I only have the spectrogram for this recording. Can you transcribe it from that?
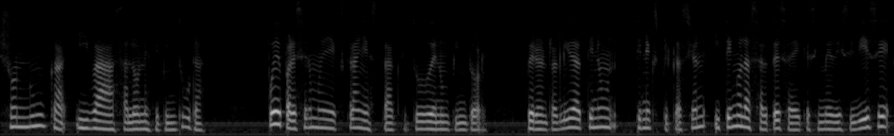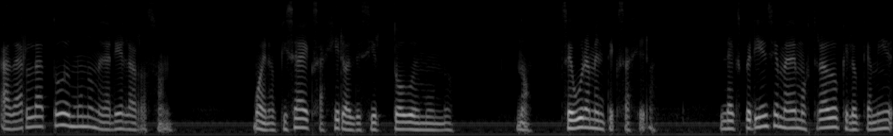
Yo nunca iba a salones de pintura. Puede parecer muy extraña esta actitud en un pintor, pero en realidad tiene, tiene explicación y tengo la certeza de que si me decidiese a darla, todo el mundo me daría la razón. Bueno, quizá exagero al decir todo el mundo. No, seguramente exagero. La experiencia me ha demostrado que lo que a mí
